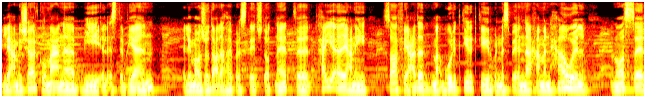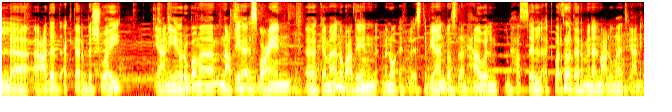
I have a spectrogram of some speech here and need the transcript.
اللي عم بيشاركوا معنا بالاستبيان اللي موجود على hyperstage.net الحقيقة يعني صار في عدد مقبول كتير كتير بالنسبة لنا عم نحاول نوصل لعدد أكثر بشوي. يعني ربما بنعطيها أسبوعين آه، كمان وبعدين بنوقف الاستبيان بس لنحاول نحصل أكبر صح. قدر من المعلومات يعني.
